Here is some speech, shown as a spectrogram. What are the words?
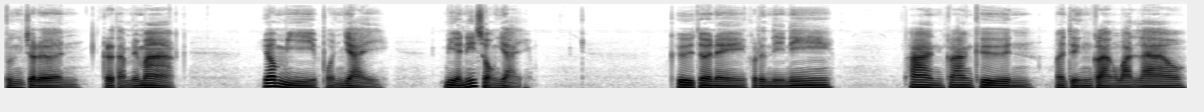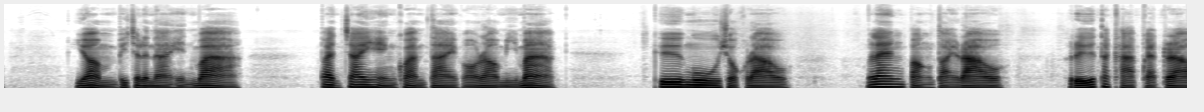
พึงเจริญกระทำไม่มาก ย่อมมีผลใหญ่ มีอันนี้สองใหญ่ คือเธอในกรณีนี้ ผ่านกลางคืนมาถึงกลางวันแล้ว ย่อมพิจารณาเห็นว่า ปัจจัยแห่งความตายของเรามีมาก คืองูฉกเรา แมลงป่องต่อยเรา หรือตะขาบกัดเรา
